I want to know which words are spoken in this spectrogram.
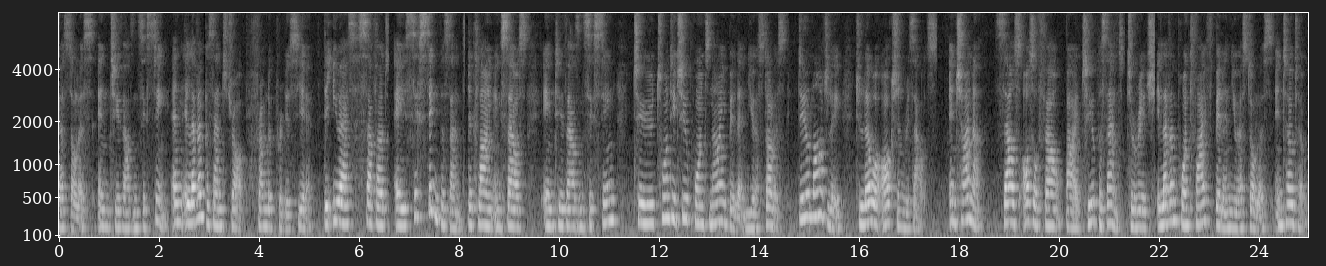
US dollars in 2016, an 11% drop from the previous year. The US suffered a 16% decline in sales in 2016 to 22.9 billion US dollars, due largely to lower auction results. In China, Sales also fell by 2% to reach 11.5 billion US dollars in total.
